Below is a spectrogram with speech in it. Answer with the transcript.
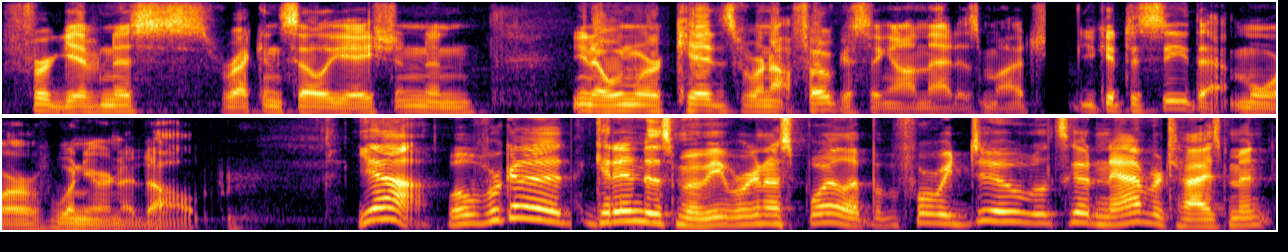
forgiveness, reconciliation. And, you know, when we're kids, we're not focusing on that as much. You get to see that more when you're an adult. Yeah, well, we're gonna get into this movie. We're gonna spoil it, but before we do, let's go to an advertisement.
